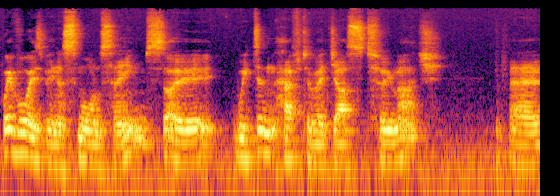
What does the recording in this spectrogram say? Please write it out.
We've always been a small team, so we didn't have to adjust too much. Uh,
